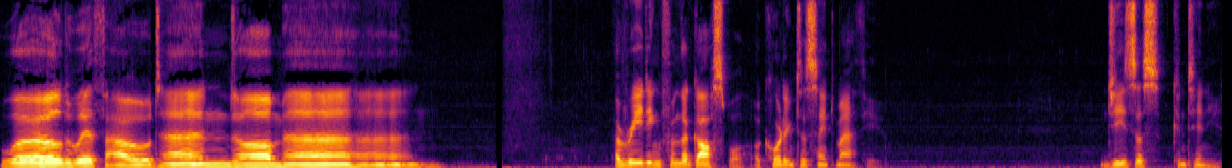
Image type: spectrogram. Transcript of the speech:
world without end. Amen. A reading from the Gospel according to St. Matthew. Jesus continued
